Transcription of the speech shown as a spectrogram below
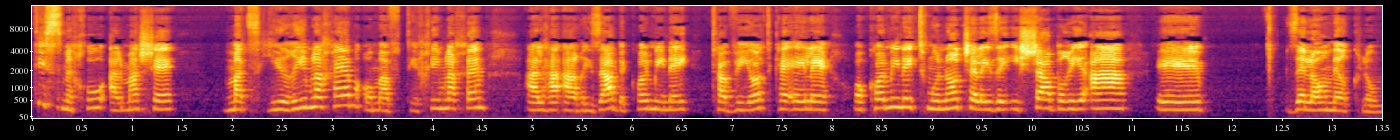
תסמכו על מה שמצהירים לכם או מבטיחים לכם על האריזה בכל מיני תוויות כאלה או כל מיני תמונות של איזה אישה בריאה אה, זה לא אומר כלום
